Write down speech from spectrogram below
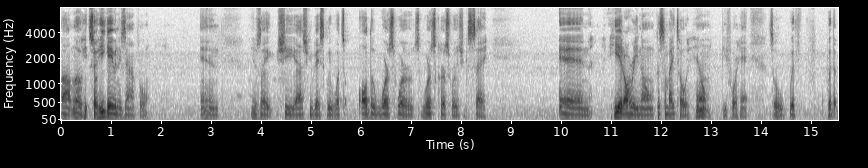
Um, he, so he gave an example, and he was like, "She asked you basically what's all the worst words, worst curse words you could say," and he had already known because somebody told him beforehand. So with with a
